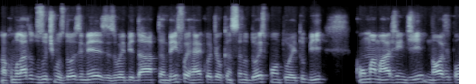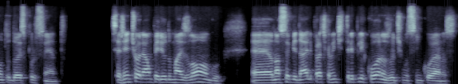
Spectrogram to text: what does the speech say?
No acumulado dos últimos 12 meses, o EBITDA também foi recorde, alcançando 2,8 bi, com uma margem de 9,2%. Se a gente olhar um período mais longo, é, o nosso EBITDA ele praticamente triplicou nos últimos cinco anos.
